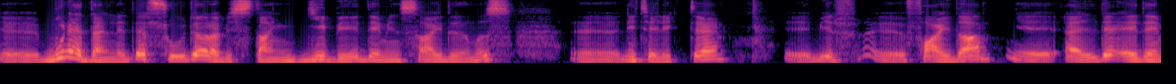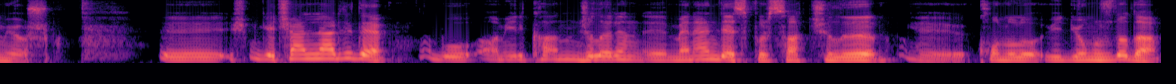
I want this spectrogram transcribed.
E, bu nedenle de Suudi Arabistan gibi demin saydığımız e, nitelikte e, bir e, fayda e, elde edemiyor. E, şimdi geçenlerde de bu Amerikancıların e, Menendez fırsatçılığı e, konulu videomuzda da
